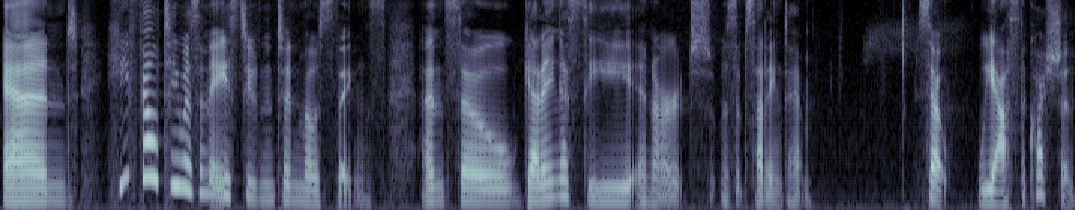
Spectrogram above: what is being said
And he felt he was an A student in most things. And so getting a C in art was upsetting to him. So we asked the question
